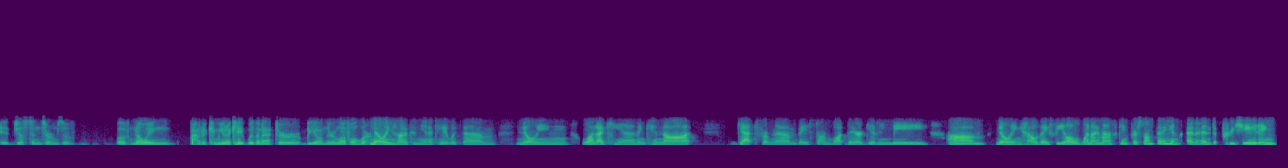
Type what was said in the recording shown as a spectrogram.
it, just in terms of of knowing how to communicate with an actor or be on their level, or knowing how to communicate with them knowing what I can and cannot get from them based on what they're giving me, um, knowing how they feel when I'm asking for something and, and, and appreciating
